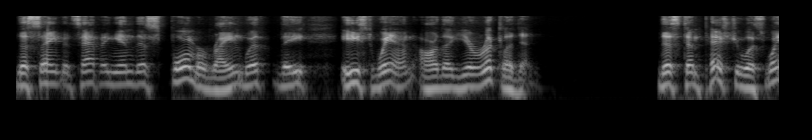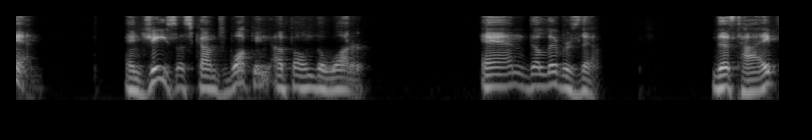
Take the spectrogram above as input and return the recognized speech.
the same that's happening in this former rain with the east wind or the Euroclydon, this tempestuous wind. And Jesus comes walking upon the water and delivers them. This type,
